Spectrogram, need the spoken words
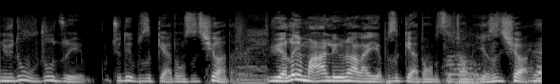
女的捂住嘴，绝对不是感动，是呛的，眼泪马上流上来，也不是感动的，是真的，也是呛的。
